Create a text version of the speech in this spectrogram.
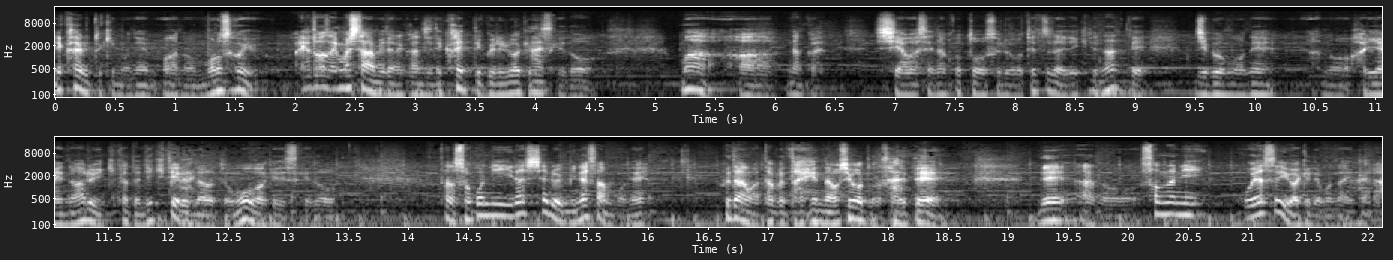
で帰る時もねあのものすごい「ありがとうございました」みたいな感じで帰ってくれるわけですけど、はい、まああなんか幸せなことをするお手伝いできてなって自分もねあの張り合いのある生き方できてるんだろうと思うわけですけど、ただそこにいらっしゃる皆さんもね普段は多分大変なお仕事をされて、であのそんなにお安いわけでもないから、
